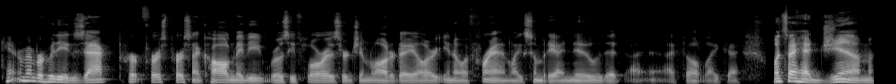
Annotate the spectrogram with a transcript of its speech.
can't remember who the exact per- first person I called, maybe Rosie Flores or Jim Lauderdale or, you know, a friend, like somebody I knew that I, I felt like. Uh, once I had Jim,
